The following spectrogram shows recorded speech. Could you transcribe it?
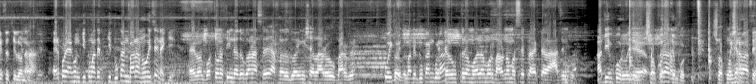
কিছু ছিল না। এরপরে এখন কি তোমাদের কি দোকান বাড়ানো হয়েছে নাকি? এখন বর্তমানে তিনটা দোকান আছে আপনাদের দোয়া ইনশাআল্লাহ আরও বাড়বে। কই কই তোমাদের দোকানগুলা? একটা উত্তরা মহলা মোড় বারো নম্বর সেক্টর একটা আজিমপুর। আজিমপুর ওই যে সত্তর আজিমপুর। স্বপ্ন ওইখানেও আছে।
